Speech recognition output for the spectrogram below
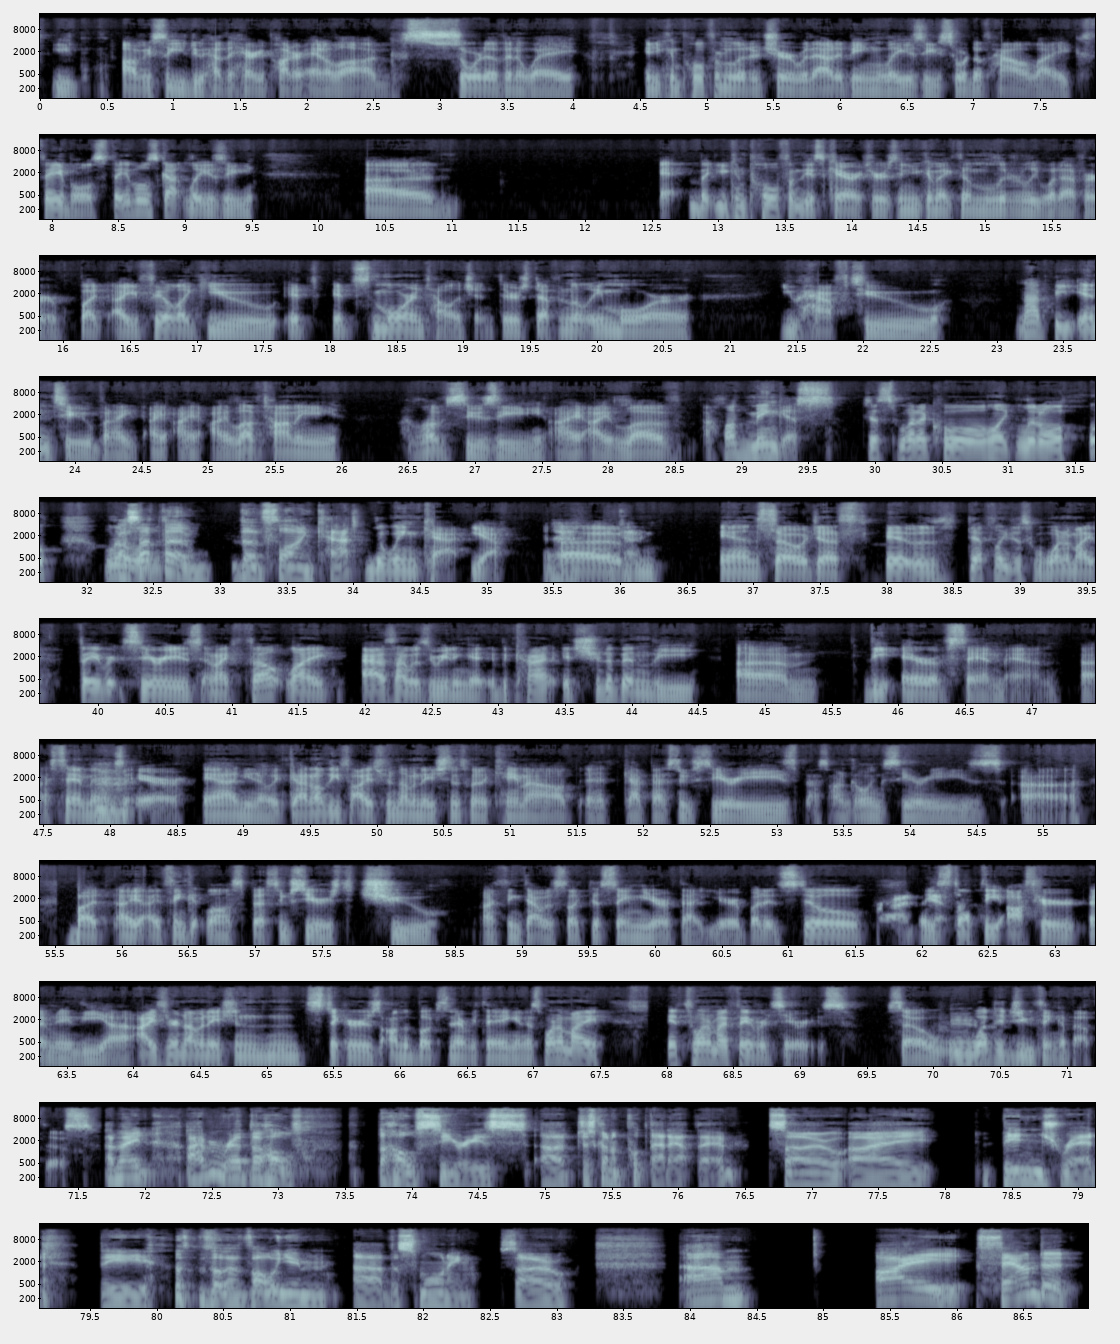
you obviously you do have the Harry Potter analog sort of in a way, and you can pull from literature without it being lazy sort of how like fables fables got lazy uh but you can pull from these characters and you can make them literally whatever but i feel like you it it's more intelligent there's definitely more you have to not be into but i i i love tommy i love susie i i love i love mingus just what a cool like little little. Was that the the flying cat? The winged cat, yeah. yeah um, okay. And so just it was definitely just one of my favorite series, and I felt like as I was reading it, it became it should have been the um the heir of Sandman, uh, Sandman's mm. heir. And, you know, it got all these Eisner nominations when it came out. It got Best New Series, Best Ongoing Series. Uh, but I, I, think it lost Best New Series to Chew I think that was like the same year of that year, but it's still right, they yeah. stopped the Oscar, I mean the uh, Eisner nomination stickers on the books and everything, and it's one of my it's one of my favorite series. So, mm. what did you think about this? I mean, I haven't read the whole the whole series. Uh, just going to put that out there. So, I binge read the the volume uh, this morning. So, um, I found it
